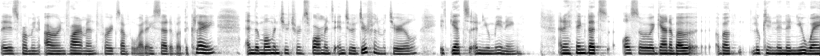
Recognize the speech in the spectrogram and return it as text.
that is from our environment, for example, what I said about the clay, and the moment you transform it into a different material, it gets a new meaning. And I think that's also again about about looking in a new way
